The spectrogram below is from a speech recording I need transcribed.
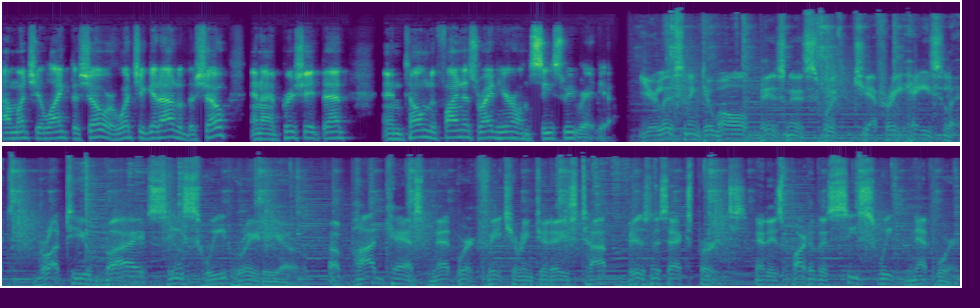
how much you like the show or what you get out of the show. And I appreciate that. And tell them to find us right here on C Suite Radio. You're listening to All Business with Jeffrey Hayzlett, brought to you by C Suite Radio, a podcast network featuring today's top business experts and is part of the C Suite Network,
